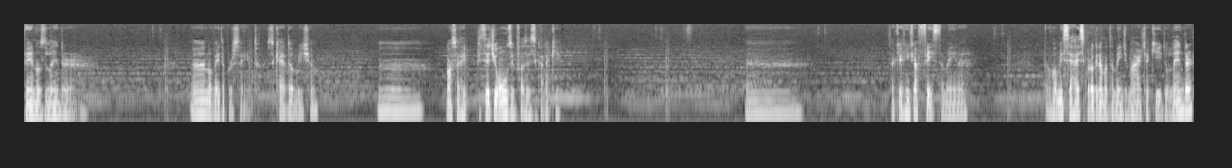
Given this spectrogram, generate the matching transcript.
Venus Lander. Ah, 90%. Schedule Mission. Ah, nossa, re- precisa de 11 pra fazer esse cara aqui. Ah, isso aqui a gente já fez também, né? Então vamos encerrar esse programa também de Marte aqui, do Lander.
